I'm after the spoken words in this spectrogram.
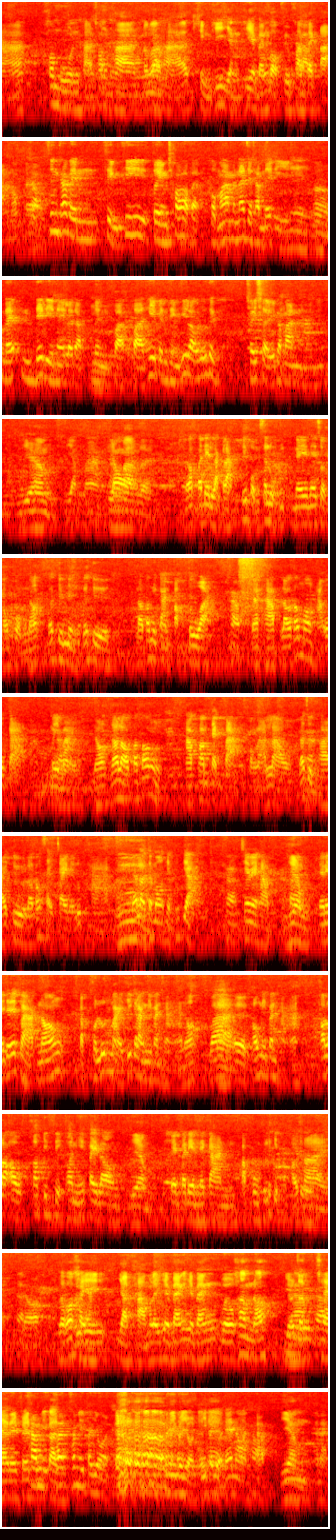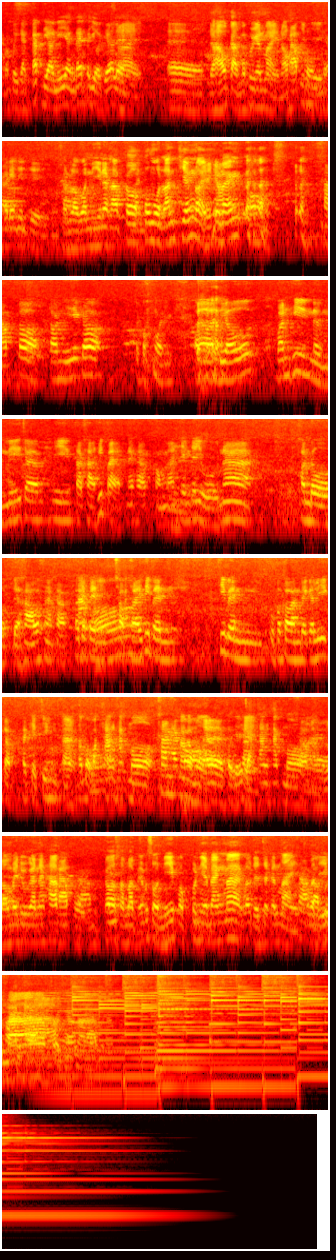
ข้อมูลหาช่องทาง แล้วก็หาสิ่งที่อย่างที่แบงค์บอกคือความแตกต่างเนาะครับซึ่งถ้าเป็นสิ่งที่ตัวเองชอบอะผมว่ามันน่าจะทำได้ดีอืมเออได้ได้ดีในระดับหนึ่งกว่ากว่าที่เป็นสิ่งที่เรารู้สึกเฉยๆกับมันอะไรอย่างนี้เยี่ยมเยี่ยมมากเยี่ยมมากเลย แล้วประเด็นหลักๆ ที่ผมสรุปในในส่วนของผมเนาะก็คือหนึ่งก็คือเราต้องมีการปรับตัวครับ นะครับ เราต้องมองหาโอกาสใหม่ๆเนาะแล้วเราก็ต้อง หาความแตกต่างของร้านเรา และสุดท้ายคือเราต้องใส่ใจในลูกค้าอืมแล้วเราจะมองเห็นทุกอย่างครับใช่ไหมครับเยี่ยมเดี๋ยวนี้จะได้ฝากน้องกับคนรุ่นใหม่ที่กำลังมีปัญหาเนาะว่าอ่าเออเขามีปัญหาเขาเราเอาข้อคิดสิข้อนี้ไปลองเยี่ยมเป็นประเด็นในการปรับปรุงธุรกิจของเขาดูใช่เนาะแล้วก็ใครอยากถามอะไรเฮียแบงค์เฮียแบงค์เวลคัมเนาะเดี๋ยวจะแชร์ในเฟซถ้าบุ๊มีกกันถ้าถ้ามีประโยชน์ มีประโยชน์มีประโยชน์แน่แน่นอนครับ เยี่ยมขนาดมาคุยกันแป๊บเดียวนี้ยังได้ประโยชน์เยอะเลยใช่ เออเดี๋ยวหาโอกาสมาคุยกันใหม่เนาะครับผมยินดีในครับ ประเด็นอื่นสำหรับวันนี้นะครับ ก็โปรโมทร้านเคี้ยงหน่อยเฮียแบงค์ก็ครับ ก็ตอนนี้ก็จะโปรโมทอีกเอ่อเดี๋ยววันที่หนึ่งนี้จะมีสาขาที่ 8 นะครับ ของร้านเคี้ยงจะอยู่หน้าคอนโดเดอะเฮาส์นะครับ ก็จะเป็น shop type ที่เป็น ที่เป็นอุปกรณ์เบเกอรี่กับ packaging อ่าเขาบอกว่าข้างฮักมอข้างฮักมอข้างฮักมอเออคนจะรู้จักข้างฮักมอครับเออลองไปดูกันนะครับครับผมก็สำหรับ episode นี้ขอบคุณเฮียแบงค์มาก แล้วเดี๋ยวเจอกันใหม่ครับสวัสดีครับขอบคุณมากครับสวัสดีครับ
